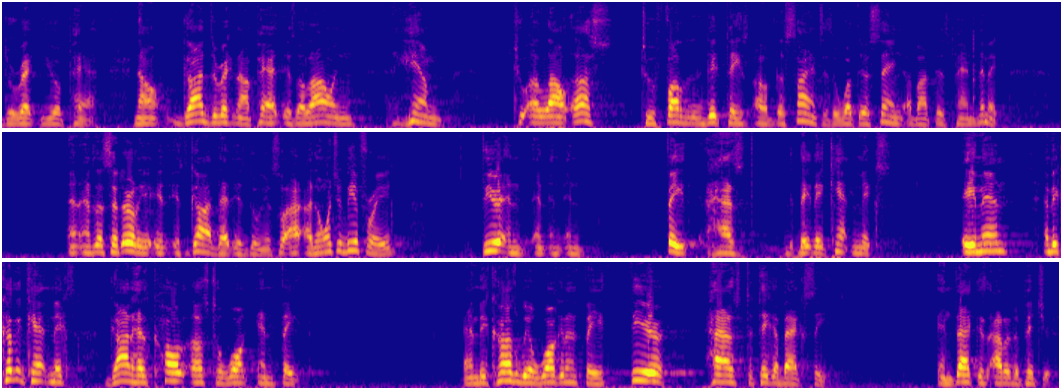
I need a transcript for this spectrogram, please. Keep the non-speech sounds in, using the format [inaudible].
direct your path. Now, God directing our path is allowing him to allow us to follow the dictates of the scientists and what they're saying about this pandemic. And as I said earlier, it, it's God that is doing it. So I, I, don't want you to be afraid. Fear and, and, and, faith has they, they can't mix. Amen. And because it can't mix, God has called us to walk in faith. And because we are walking in faith, fear has to take a back seat. In fact, it's out of the picture.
